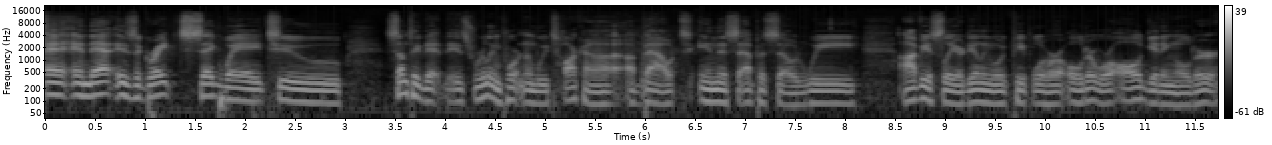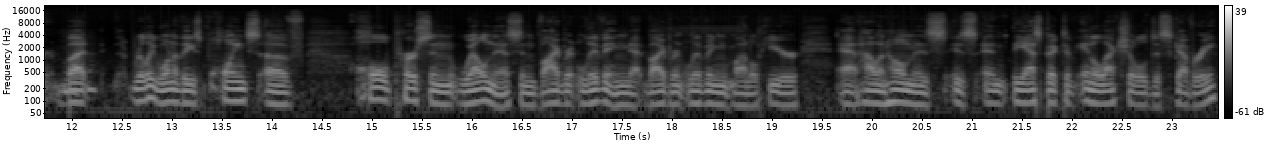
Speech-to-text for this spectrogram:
And, and, that is a great segue to something that is really important and we talk uh, about in this episode. We obviously are dealing with people who are older. We're all getting older, but really one of these points of whole person wellness and vibrant living, that vibrant living model here at Holland Home is is in the aspect of intellectual discovery.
